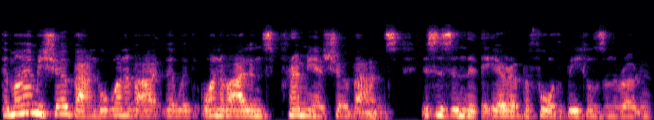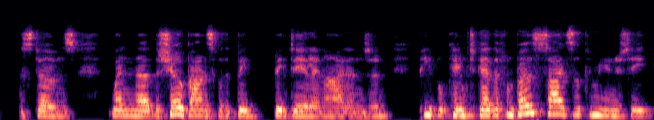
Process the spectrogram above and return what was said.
the Miami Showband were one of our, were one of Ireland's premier show bands. This is in the era before the Beatles and the Rolling Stones, when uh, the show bands were the big big deal in Ireland, and people came together from both sides of the community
